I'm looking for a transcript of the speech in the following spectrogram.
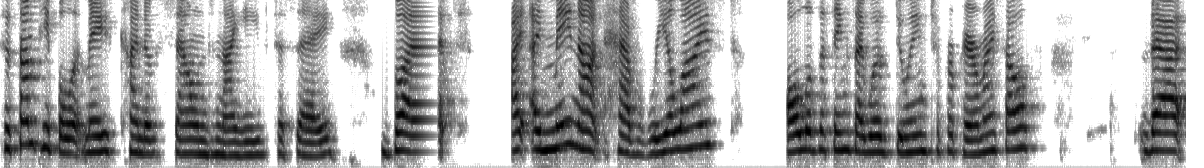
to some people it may kind of sound naive to say, but I, I may not have realized all of the things I was doing to prepare myself that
